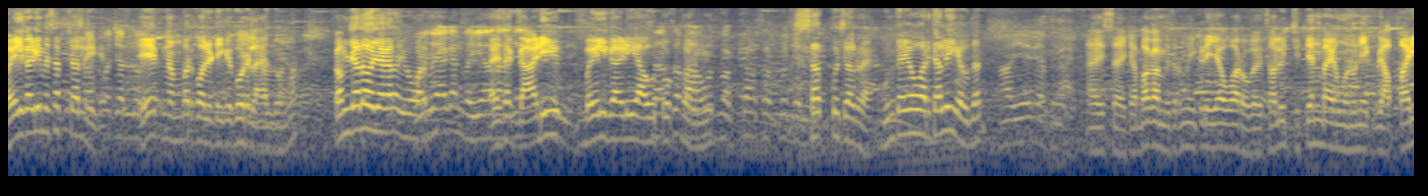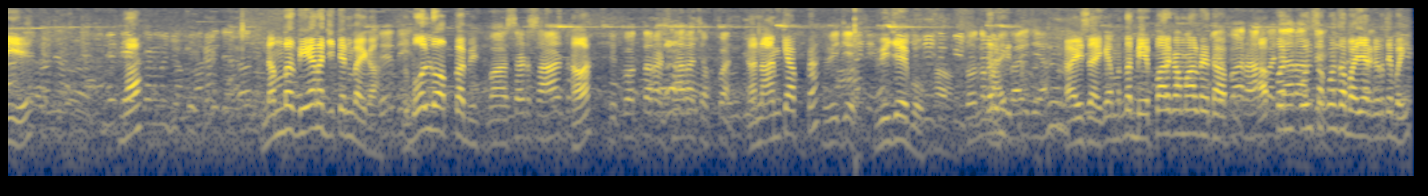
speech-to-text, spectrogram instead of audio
बैलगाड़ी में सब चालू है एक नंबर क्वालिटी के गोरे लाए दूँगा। कम ज़्यादा हो जाएगा ये और में? ऐसा गाड़ी बैलगाड़ी आउट ऑफ़ सब कुछ चल रहा है। उनका व्यवहार चालू का उधर? हाँ ये ऐसा आहे का बघा मित्रांनो इकडे व्यवहार वगैरे चालू आहे जितेनबाई म्हणून एक व्यापारी आहे हा? नंबर दिया ना जितेनबाई का? तो बोल दो आपका भी। बासठ साठ हाँ? इकहत्तर अठारह छप्पन। क्या नाम क्या आपका? विजय। विजय दोनों भाई भाई हैं। ऐसा आहे का मतलब व्यापार का माल रहता हाँ, आपण बाजार कौन सा. कौन सा बाजार करते भाई?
